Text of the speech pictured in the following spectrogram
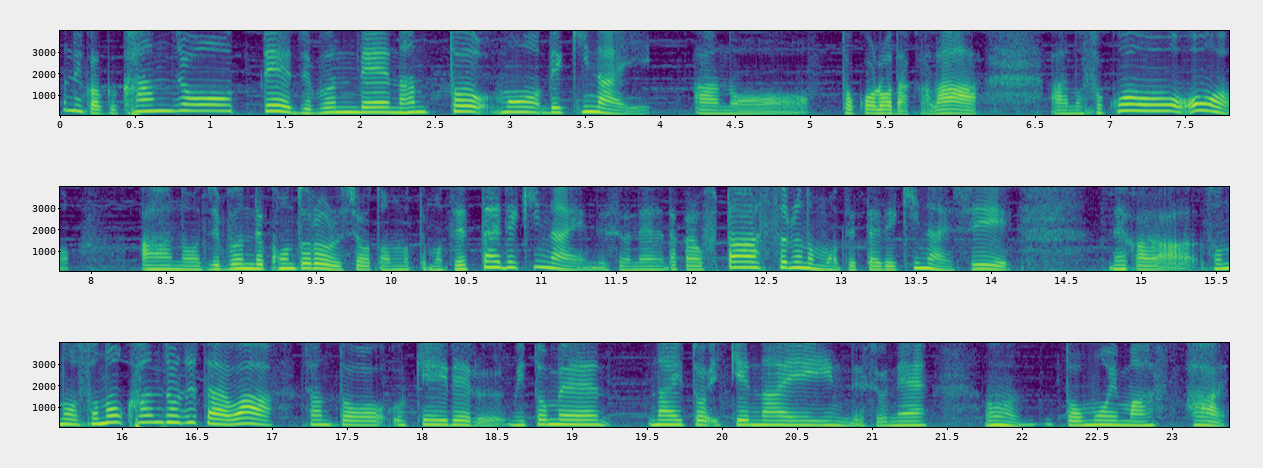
とにかく感情って自分で何ともできないあのところだからあのそこをあの自分でコントロールしようと思っても絶対できないんですよねだから蓋するのも絶対できないしだからそのその感情自体はちゃんと受け入れる認めないといけないんですよね。うん、と思います。はい、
